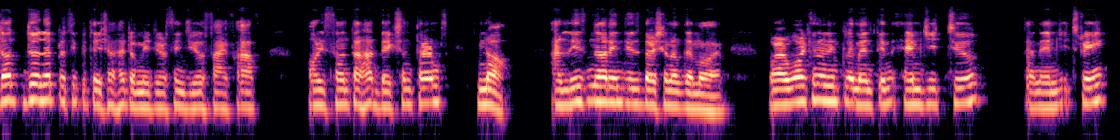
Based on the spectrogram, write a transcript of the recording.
do, do the precipitation hydrometeors in GEOS5 have horizontal advection terms? No, at least not in this version of the model. We're working on implementing MG2 and MG3.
